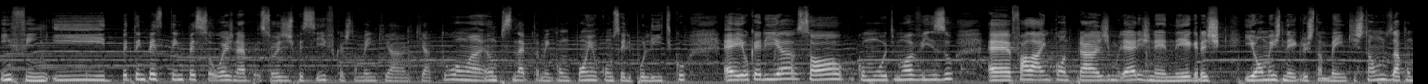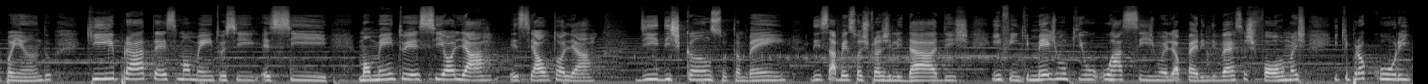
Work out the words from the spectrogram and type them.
enfim. E tem, tem pessoas, né, pessoas específicas também que, que atuam, a AmpSnap também compõe o conselho político. É, eu queria só, como último aviso, é, falar enquanto para as mulheres né, negras e homens negros também que estão nos acompanhando, que para ter esse momento, esse, esse momento e esse olhar, esse auto-olhar de descanso também, de saber suas fragilidades, enfim, que mesmo que o, o, racismo ele opere em diversas formas e que procure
